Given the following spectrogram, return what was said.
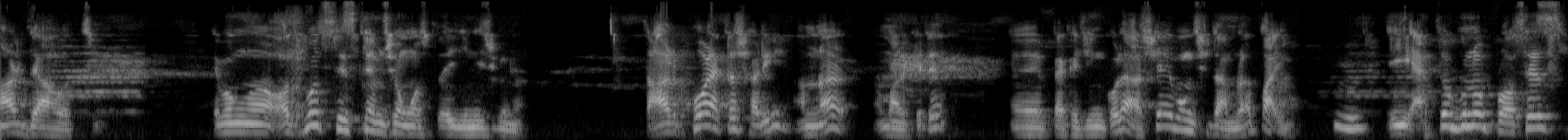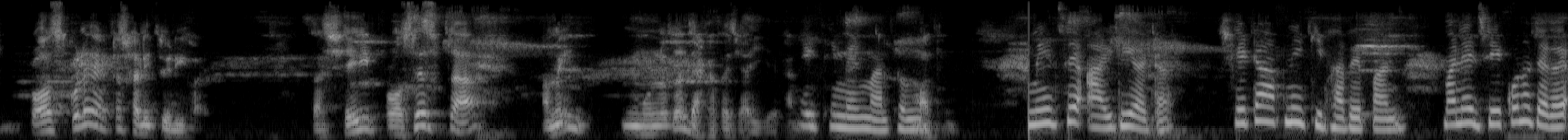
মাঠ দেওয়া হচ্ছে এবং অদ্ভুত সিস্টেম সমস্ত এই জিনিসগুলো। তারপর একটা শাড়ি আমরা মার্কেটে প্যাকেজিং করে আসে এবং সেটা আমরা পাই। এই এতগুলো প্রসেস ক্রস করে একটা শাড়ি তৈরি হয়। তা সেই প্রসেসটা আমি মূলত দেখাতে চাই এখানে। এই থিমের মাধ্যমে। থিমের যে আইডিয়াটা সেটা আপনি কীভাবে পান? মানে যে কোনো জায়গায়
